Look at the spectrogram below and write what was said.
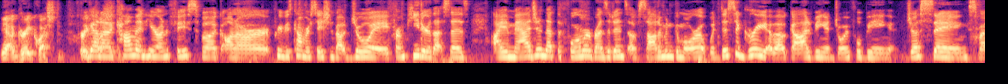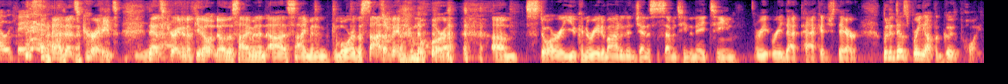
Yeah, great question. Great we got question. a comment here on Facebook on our previous conversation about joy from Peter that says, I imagine that the former residents of Sodom and Gomorrah would disagree about God being a joyful being. Just saying, smiley face. That's great. That's great. And if you don't know the Simon and uh, Simon and Gomorrah, the Sodom and Gomorrah um, story, you can read about it in Genesis 17 and 18. Read, read that package there. But it does bring up a good point.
